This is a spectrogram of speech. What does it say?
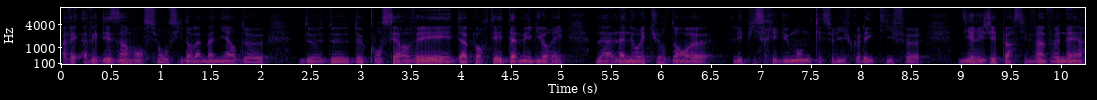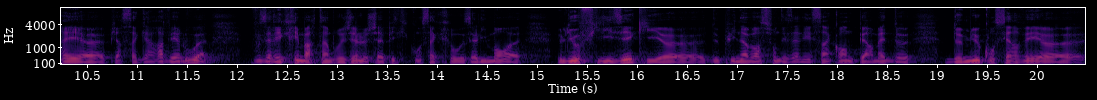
Avec, des inventions aussi dans la manière de, de, de, conserver et d'apporter, d'améliorer la, nourriture dans euh, l'épicerie du monde, qui est ce livre collectif euh, dirigé par Sylvain Venner et Pierre Sagan-Ravelou. Vous avez écrit, Martin Brugel, le chapitre qui est consacré aux aliments euh, lyophilisés qui, euh, depuis une invention des années 50, permettent de, mieux conserver euh,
